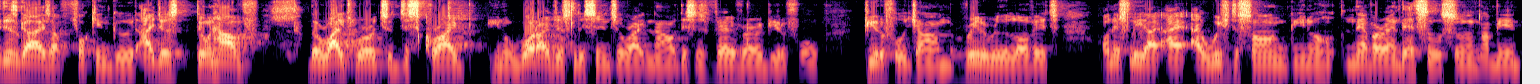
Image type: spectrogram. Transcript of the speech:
these guys are fucking good. I just don't have the right word to describe, you know, what I just listened to right now. This is very, very beautiful. Beautiful jam. Really, really love it honestly, I, I, I, wish the song, you know, never ended so soon. I mean,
